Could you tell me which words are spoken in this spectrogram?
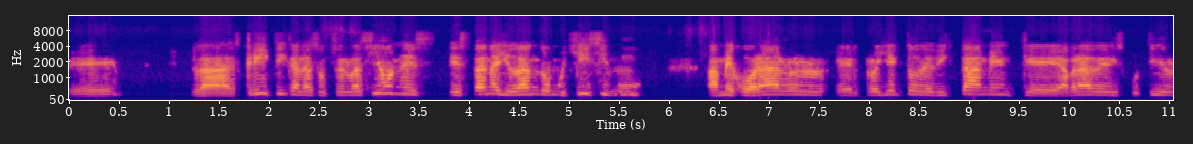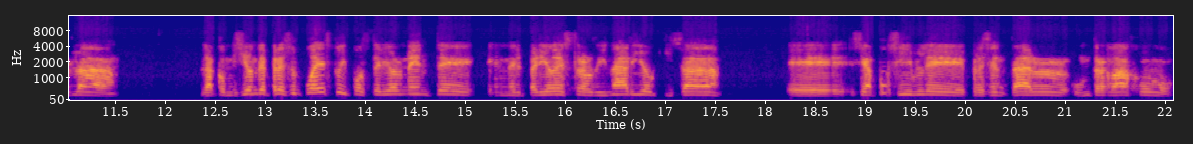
eh, las críticas, las observaciones están ayudando muchísimo a mejorar el proyecto de dictamen que habrá de discutir la, la Comisión de Presupuesto y posteriormente en el periodo extraordinario quizá eh, sea posible presentar un trabajo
